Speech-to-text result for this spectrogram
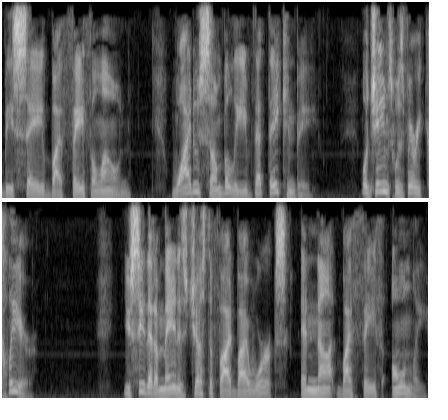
be saved by faith alone, why do some believe that they can be? Well, James was very clear. You see that a man is justified by works and not by faith only.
